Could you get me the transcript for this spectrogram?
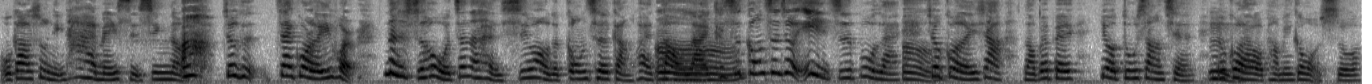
我告诉你，他还没死心呢。啊，uh. 就是再过了一会儿，那个时候我真的很希望我的公车赶快到来，uh. 可是公车就一直不来。Uh. 就过了一下，老伯伯又嘟上前，又过来我旁边跟我说。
